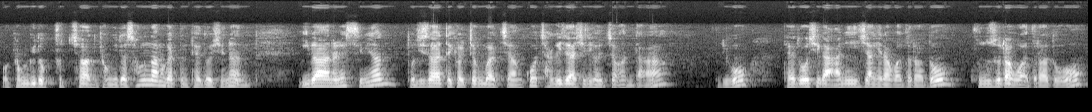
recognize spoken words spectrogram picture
뭐 경기도 부천, 경기도 성남 같은 대도시는 입안을 했으면 도지사한테 결정받지 않고 자기 자신이 결정한다. 그리고 대도시가 아닌 시장이라고 하더라도 군수라고 하더라도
